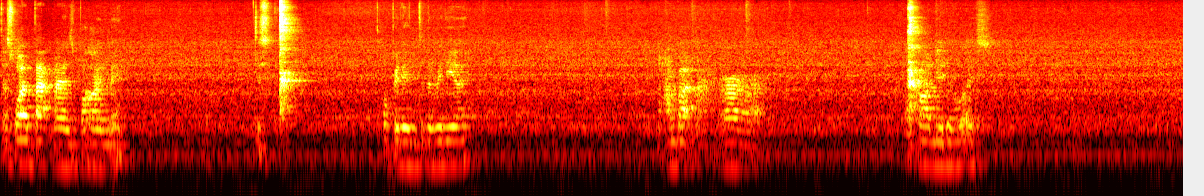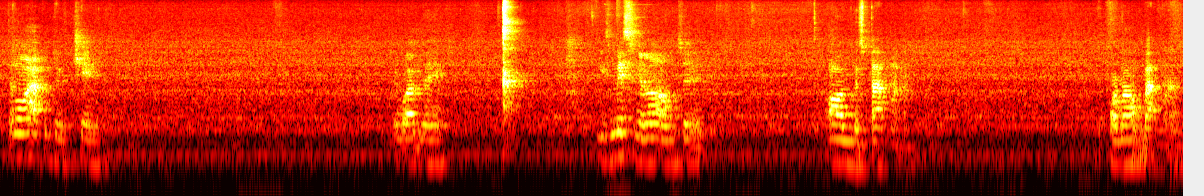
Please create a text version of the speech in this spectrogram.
That's why Batman's behind me. Just pop it into the video. I'm Batman. I can't do the voice. Don't what happened to the chin. It won't me. He's missing an arm too. Armless Batman. One arm Batman.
